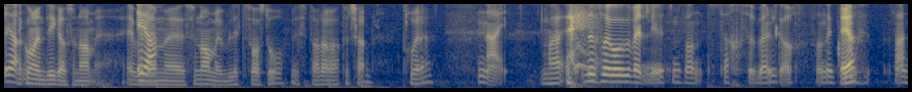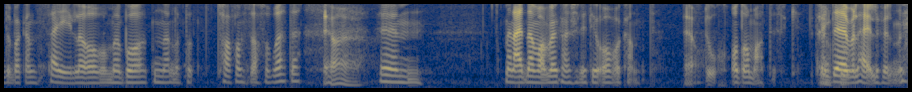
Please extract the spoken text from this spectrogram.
Ja. Det kommer en diger tsunami. Er vel Ja. en eh, tsunami blitt så stor hvis det hadde vært et skjelv? Tror vi det? Nei. Nei. Det så òg veldig ut som sånn surfebølger. Sånn, det kom, Ja. sånn at du bare kan seile over med båten eller ta fram surfebrettet. Ja, ja, ja. Um, men nei, den var vel kanskje litt i overkant Ja. stor og dramatisk. Tenker det er vel hele filmen.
